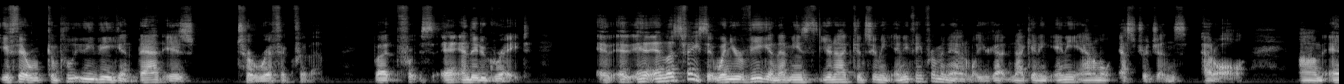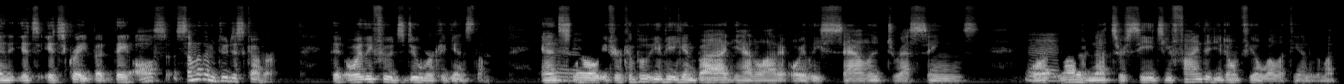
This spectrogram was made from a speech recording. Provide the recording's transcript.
if they're completely vegan, that is terrific for them. But for, and they do great. And, and, let's face it, when you're vegan, that means you're not consuming anything from an animal. You're not getting any animal estrogens at all, um, and it's it's great. But they also some of them do discover that oily foods do work against them. And mm. so, if you're completely vegan, but you had a lot of oily salad dressings or mm. a lot of nuts or seeds, you find that you don't feel well at the end of the month.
